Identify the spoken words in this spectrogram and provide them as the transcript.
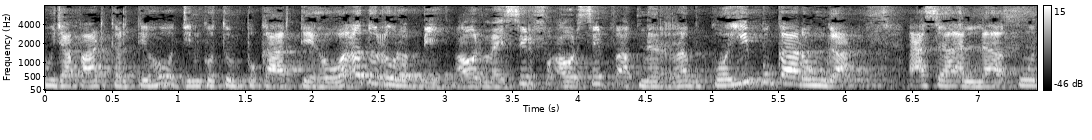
پوجا پاٹ کرتے ہو، جن کو تم پکارتے ہو۔ ادعو ربی اور میں صرف اور صرف اپنے رب کو ہی پکاروں گا۔ ایسا اللہ اکون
